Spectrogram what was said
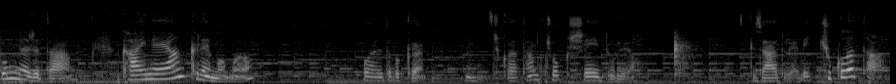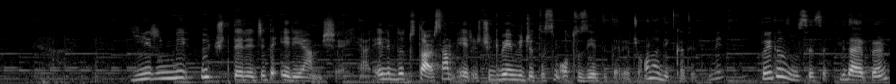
Bunları da kaynayan kremamı bu arada bakıyorum. Çikolatam çok şey duruyor. Güzel duruyor. Ve çikolata 23 derecede eriyen bir şey. Yani elimde tutarsam erir. Çünkü benim vücut ısım 37 derece. Ona dikkat edin. Duydunuz mu sesi? Bir daha yapıyorum.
